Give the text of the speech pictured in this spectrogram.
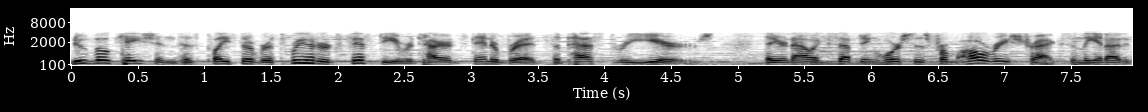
New Vocations has placed over 350 retired standardbreds the past three years. They are now accepting horses from all racetracks in the United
